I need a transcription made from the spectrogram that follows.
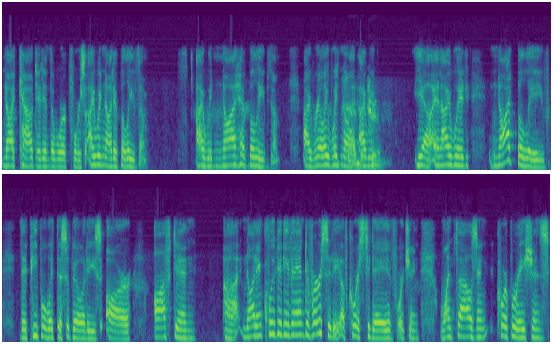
not counted in the workforce, I would not have believed them. I would not have believed them. I really would not. I would. True. Yeah, and I would not believe that people with disabilities are often uh, not included even in diversity. Of course, today in Fortune 1000 corporations,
